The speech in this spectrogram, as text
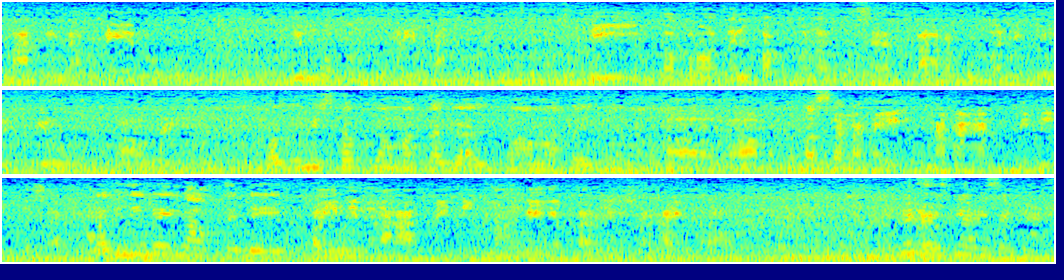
makina pero yung motor buhay pa. I-throttle back mo lang to sir para bumalik ulit yung power. Pag umi-stop ng matagal, mamamatay siya na. Ah, mga basta naka, naka-activate ko sa Pag hindi mo in-activate, Pag hindi mo naka-activate, nakaganyan pa rin siya kahit round. Kasi nga sa gas.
